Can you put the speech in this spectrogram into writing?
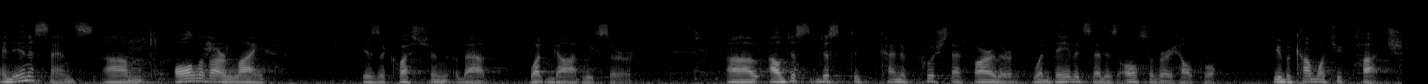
And in a sense, um, all of our life is a question about what God we serve. Uh, I'll just, just to kind of push that farther, what David said is also very helpful. You become what you touch.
